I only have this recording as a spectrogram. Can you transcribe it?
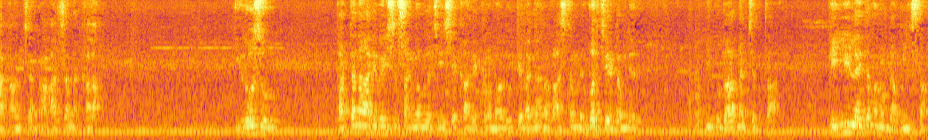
ఆకాంక్ష నా ఆశ నా కళ ఈరోజు పట్టణ ఆదివేశ సంఘంలో చేసే కార్యక్రమాలు తెలంగాణ రాష్ట్రంలో ఎవరు చేయటం లేదు. మీకు ఉదాహరణకు చెప్తా. పెళ్ళిళ్ళు అయితే మనం డబ్బులు ఇస్తాం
